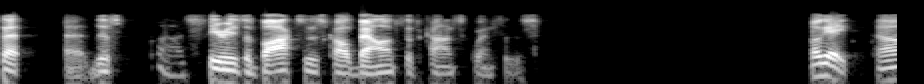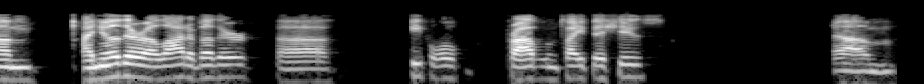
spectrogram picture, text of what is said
set, uh, this uh, series of boxes called balance of consequences. Okay, um, I know there are a lot of other uh, people problem type issues, um,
